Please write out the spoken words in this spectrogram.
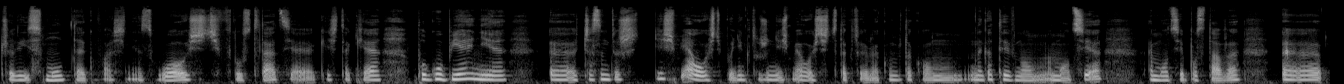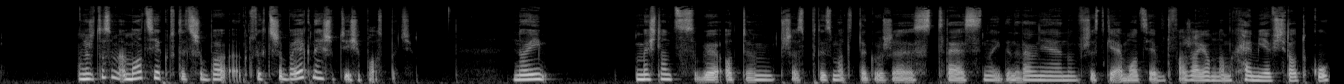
czyli smutek, właśnie złość, frustracja, jakieś takie pogubienie, e, czasem też nieśmiałość, bo niektórzy nieśmiałość traktują jakąś taką negatywną emocję, emocję, postawę. E, że to są emocje, które trzeba, których trzeba jak najszybciej się pozbyć. No i myśląc sobie o tym przez pryzmat tego, że stres, no i generalnie no, wszystkie emocje wytwarzają nam chemię w środku,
